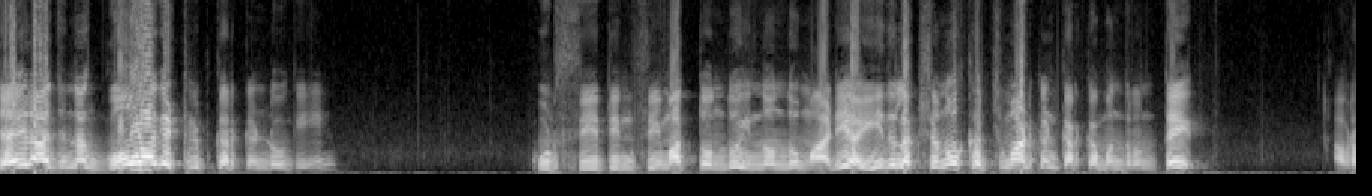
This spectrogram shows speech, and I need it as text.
ಜಯರಾಜನ ಗೋವಾಗೆ ಟ್ರಿಪ್ ಕರ್ಕೊಂಡೋಗಿ ಕುಡ್ಸಿ, ತಿನ್ಸಿ ಮತ್ತೊಂದು, ಇನ್ನೊಂದು ಮಾಡಿ ಐದು ಲಕ್ಷನೂ ಖರ್ಚು ಮಾಡ್ಕೊಂಡು ಕರ್ಕೊಂಬಂದ್ರಂತೆ. ಅವರ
